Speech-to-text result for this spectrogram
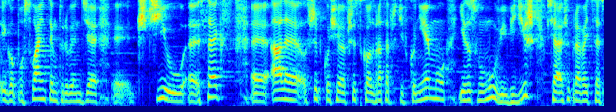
jego posłańcem, który będzie y, czcił y, seks, y, ale szybko się wszystko odwraca przeciwko niemu. Jezus mu mówi, widzisz, chciałeś uprawiać seks,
